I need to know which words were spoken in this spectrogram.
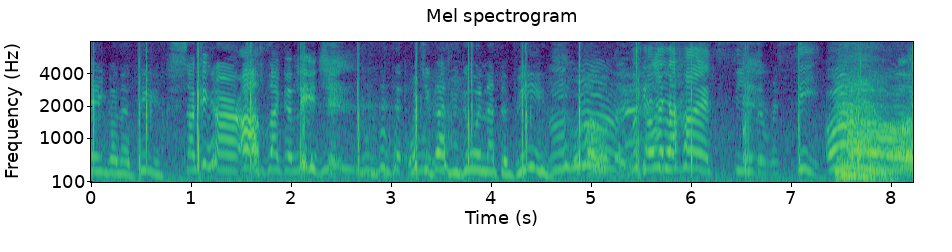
ain't gonna teach. Sucking her off like a leech. What you guys be doing at the beach? Mm-hmm. Look at your hands. See the receipt. Oh.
